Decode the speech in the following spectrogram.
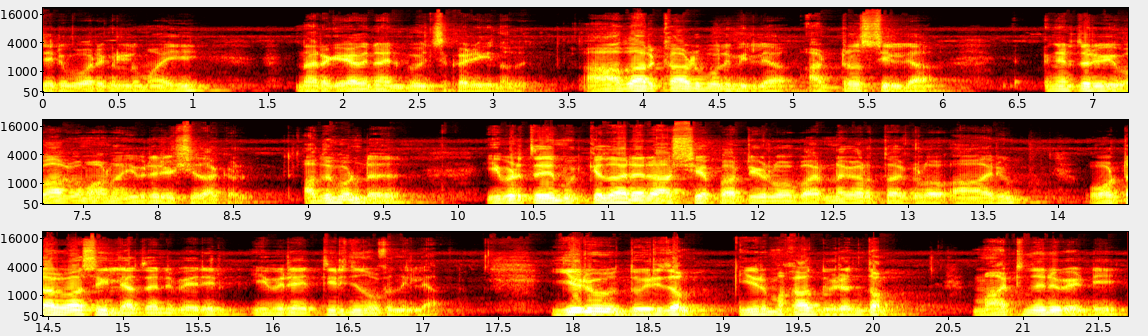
തെരുവോരങ്ങളിലുമായി നരകയാതന അനുഭവിച്ച് കഴിയുന്നത്. ആധാർ കാർഡ് പോലും ഇല്ല അഡ്രസ്സ് ഇല്ല ഇങ്ങനത്തെ ഒരു വിഭാഗമാണ് ഇവരുടെ രക്ഷിതാക്കൾ. അതുകൊണ്ട് ഇവിടുത്തെ മുഖ്യധാര രാഷ്ട്രീയ പാർട്ടികളോ ഭരണകർത്താക്കളോ ആരും വോട്ടവകാശം ഇല്ലാത്തതിന്റെ പേരിൽ ഇവരെ തിരിഞ്ഞു നോക്കുന്നില്ല. ഈ ഒരു ദുരിതം ഈ ഒരു മഹാദുരന്തം മാറ്റുന്നതിന് വേണ്ടി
